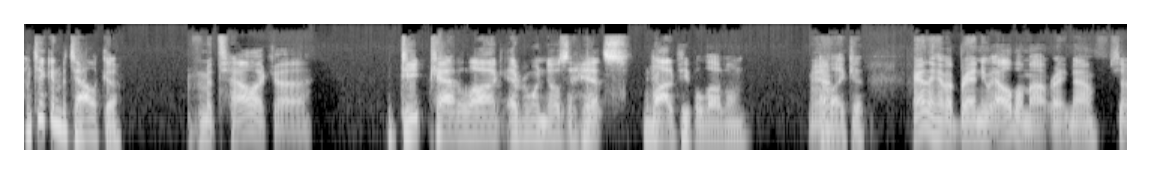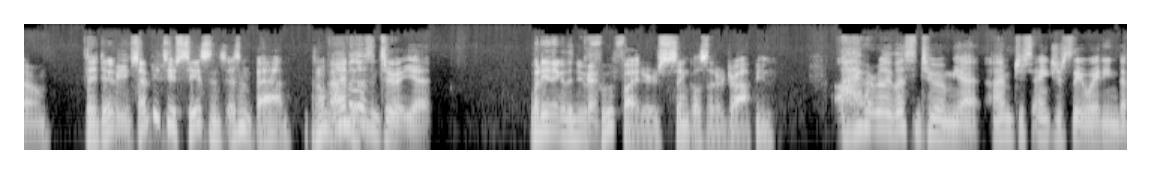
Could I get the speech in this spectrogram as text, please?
I'm taking Metallica. Metallica. deep catalog. Everyone knows the hits. A lot of people love them. I like it. And they have a brand new album out right now. So They do. Be- 72 seasons isn't bad. I don't mind. I haven't it. listened to it yet. What do you think of the new Okay. Foo Fighters singles that are dropping? I haven't really listened to them yet. I'm just anxiously waiting to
